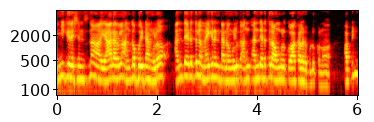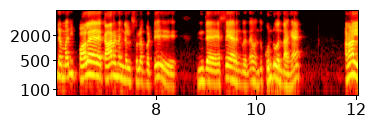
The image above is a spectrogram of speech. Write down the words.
இமிகிரேஷன்ஸ்னா யார் யாரெல்லாம் அங்கே போயிட்டாங்களோ அந்த இடத்துல மைக்ரண்ட் ஆனவங்களுக்கு அங் அந்த இடத்துல அவங்களுக்கு வாக்காளர் கொடுக்கணும். அப்படின்ற மாதிரி பல காரணங்கள் சொல்லப்பட்டு இந்த எஸ்ஐஆருங்கிறத வந்து கொண்டு வந்தாங்க. ஆனால்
